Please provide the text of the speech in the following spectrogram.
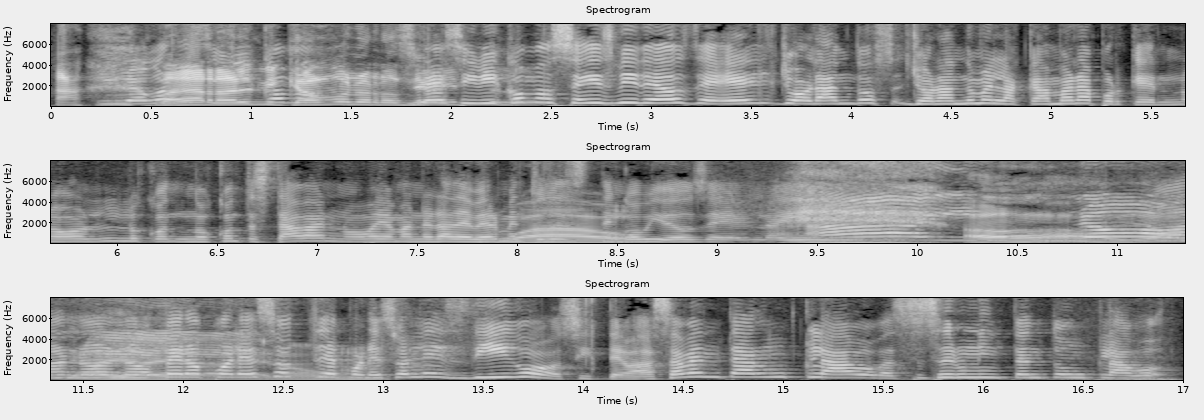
No. Y luego Va a agarrar el como- micrófono, Rocío. Recibí lo- como seis videos de él llorando, llorándome en la cámara porque no, lo no contestaba, no había manera de verme, Wow. entonces tengo videos de él ahí. Ay, No, no, ay, no, ay, pero ay, por eso, no. te- por eso les digo, si te vas a aventar un clavo, vas a hacer un intento de un clavo,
